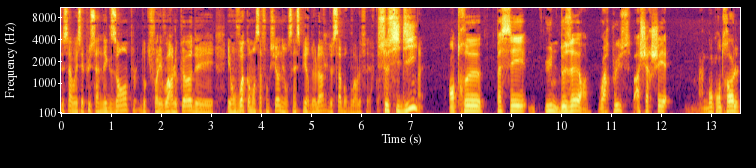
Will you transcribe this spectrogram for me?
C'est ça, ouais, c'est plus un exemple. Donc il faut aller voir le code et, on voit comment ça fonctionne et on s'inspire de là, de ça pour pouvoir le faire. Ceci dit, entre passer une, deux heures, voire plus, à chercher un bon contrôle,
